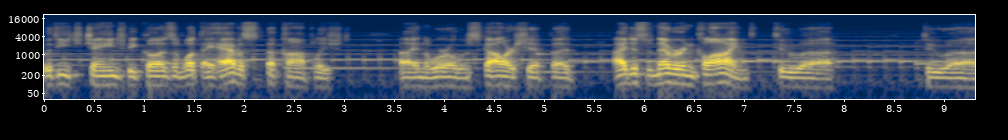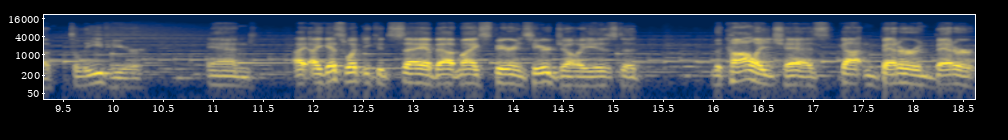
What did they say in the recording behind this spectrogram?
with each change because of what they have accomplished uh, in the world of scholarship. But I just was never inclined to uh, to uh, to leave here, and I, I guess what you could say about my experience here, Joey, is that the college has gotten better and better.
